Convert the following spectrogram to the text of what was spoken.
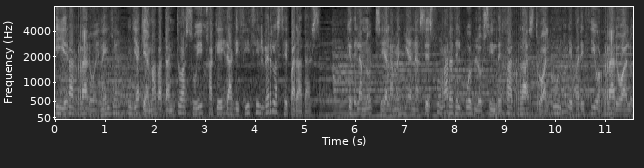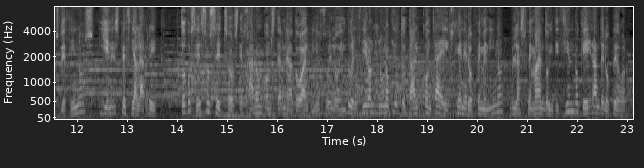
y era raro en ella, ya que amaba tanto a su hija que era difícil verlas separadas. Que de la noche a la mañana se esfumara del pueblo sin dejar rastro alguno le pareció raro a los vecinos, y en especial a Rick. Todos esos hechos dejaron consternado al viejo y lo endurecieron en un odio total contra el género femenino, blasfemando y diciendo que eran de lo peor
